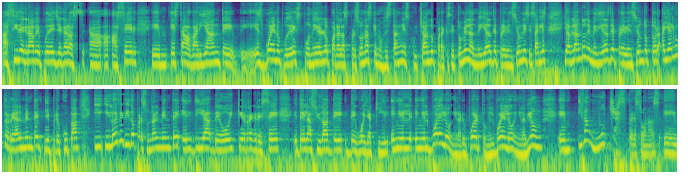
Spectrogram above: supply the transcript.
Así de grave puede llegar a, ser em, esta variante. Eh, es bueno poder exponerlo para las personas que nos están escuchando, para que se tomen las medidas de prevención necesarias. Y hablando de medidas de prevención, doctor, hay algo que realmente me preocupa y, lo he vivido personalmente el día de hoy que regresé de la ciudad de, Guayaquil. En el, vuelo, en el aeropuerto, en el vuelo, en el avión, em, iban muchas personas. Eh,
